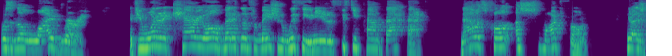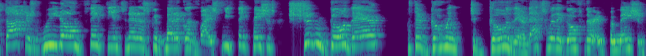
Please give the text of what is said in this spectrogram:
was in the library. If you wanted to carry all medical information with you, you needed a 50 pound backpack. Now it's called a smartphone. You know, as doctors, we don't think the internet is good medical advice. We think patients shouldn't go there, they're going to go there. That's where they go for their information.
